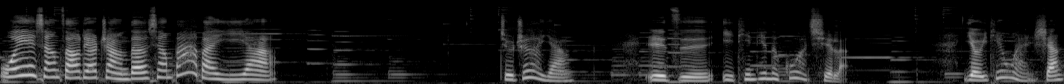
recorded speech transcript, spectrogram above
我也想早点长得像爸爸一样。”就这样，日子一天天的过去了。有一天晚上，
